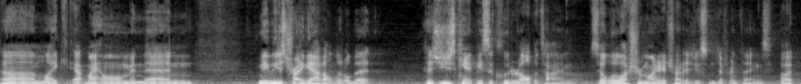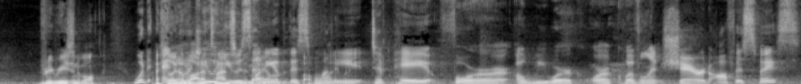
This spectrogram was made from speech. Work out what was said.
um, like at my home, and then maybe just try to get out a little bit because you just can't be secluded all the time. So a little extra money to try to do some different things, but pretty reasonable. Would, I feel like a lot would of you times I'm use any of this money anyway. to pay for a WeWork or equivalent shared office space?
